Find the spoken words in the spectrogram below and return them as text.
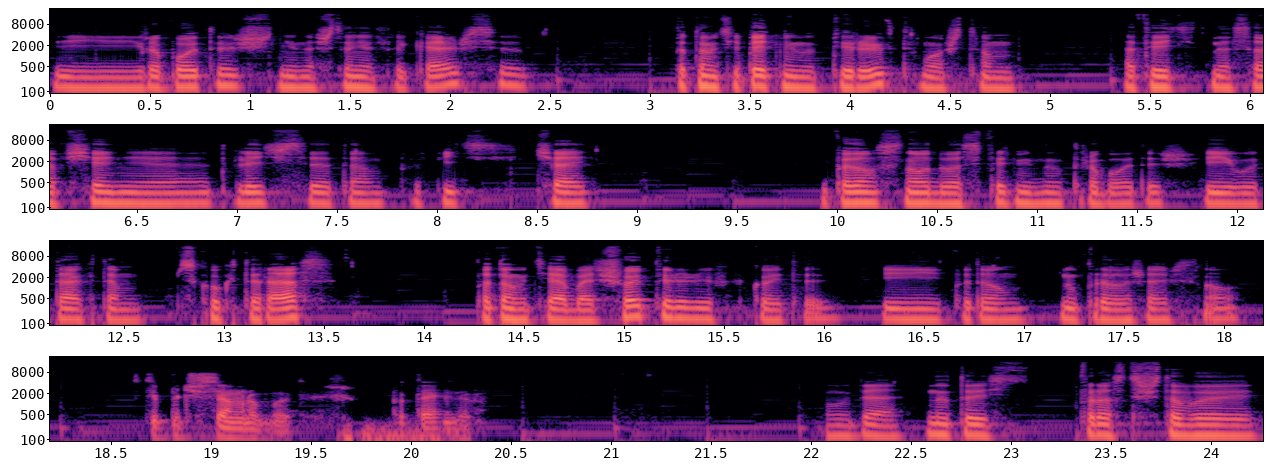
и работаешь, ни на что не отвлекаешься. Потом у тебя 5 минут перерыв, ты можешь там ответить на сообщение, отвлечься, там, попить чай. И потом снова 25 минут работаешь. И вот так там сколько-то раз. Потом у тебя большой перерыв какой-то. И потом, ну, продолжаешь снова. Ты по часам работаешь, по таймеру. Ну да, ну то есть просто чтобы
